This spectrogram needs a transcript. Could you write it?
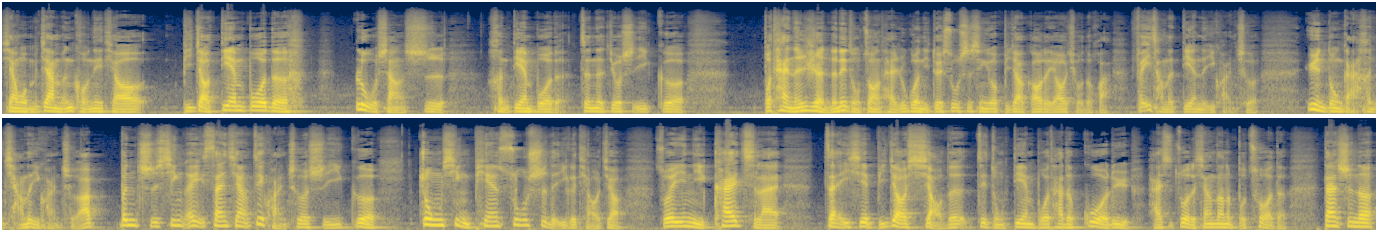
像我们家门口那条比较颠簸的路上是很颠簸的，真的就是一个。不太能忍的那种状态。如果你对舒适性有比较高的要求的话，非常的颠的一款车，运动感很强的一款车。而奔驰新 A 三厢这款车是一个中性偏舒适的一个调教，所以你开起来，在一些比较小的这种颠簸，它的过滤还是做的相当的不错的。但是呢，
